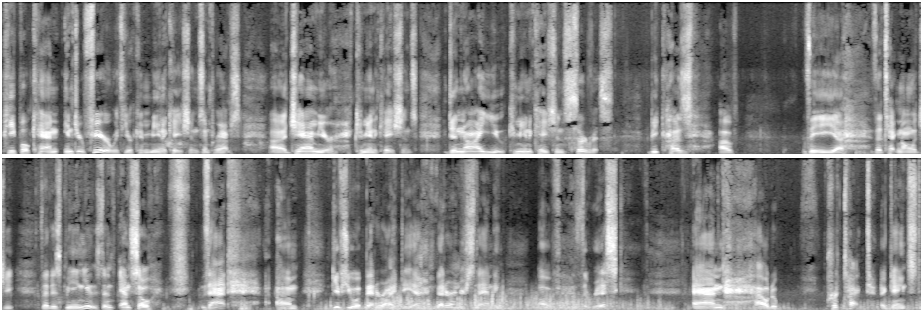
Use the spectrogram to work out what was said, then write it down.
people can interfere with your communications and perhaps uh, jam your communications, deny you communication service because of the uh, the technology that is being used, and and so that um, gives you a better idea, better understanding of the risk and how to protect against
